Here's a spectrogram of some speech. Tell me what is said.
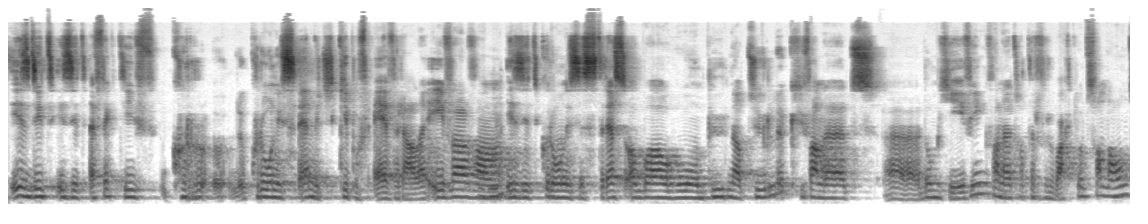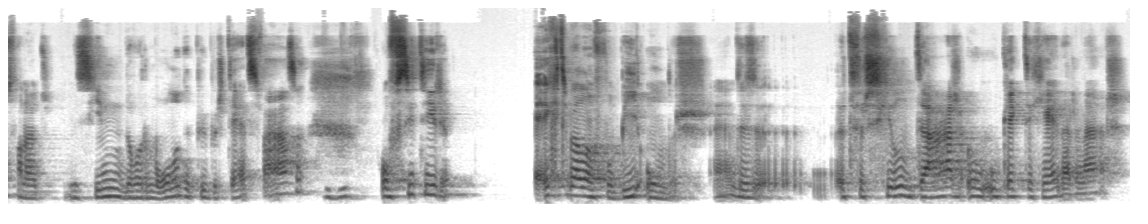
is dit, is dit effectief chronisch, een beetje kip of ei verhaal, hè, Eva, van mm -hmm. is dit chronische stressopbouw gewoon puur natuurlijk vanuit uh, de omgeving, vanuit wat er verwacht wordt van de hond, vanuit misschien de hormonen, de puberteitsfase, mm -hmm. of zit hier echt wel een fobie onder? Hè? Dus uh, het verschil daar, hoe, hoe kijkt jij daarnaar?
